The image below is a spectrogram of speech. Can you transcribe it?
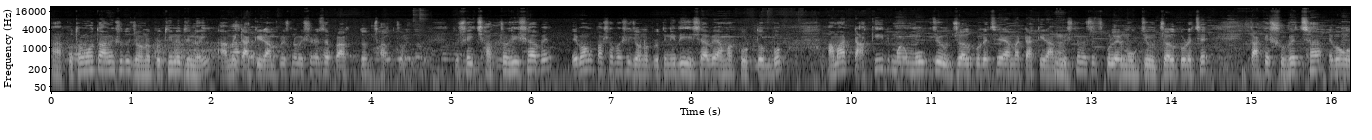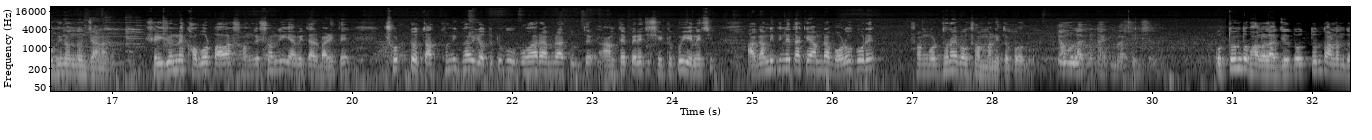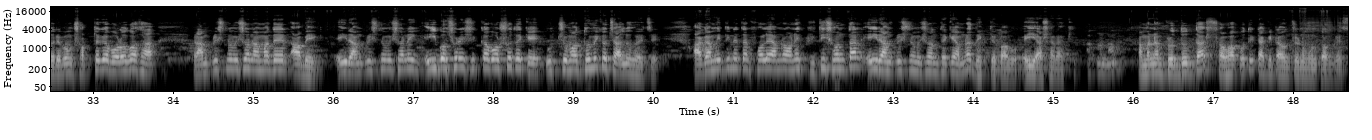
হ্যাঁ প্রথমত আমি শুধু জনপ্রতিনিধি নই আমি টাকি রামকৃষ্ণ মিশনের প্রাক্তন ছাত্র। তো সেই ছাত্র হিসাবে এবং পাশাপাশি জনপ্রতিনিধি হিসাবে আমার কর্তব্য আমার টাকির মুখ যে উজ্জ্বল করেছে আমার টাকি রামকৃষ্ণ মিশন স্কুলের মুখ যে উজ্জ্বল করেছে তাকে শুভেচ্ছা এবং অভিনন্দন জানানো। সেই জন্যে খবর পাওয়ার সঙ্গে সঙ্গেই আমি তার বাড়িতে ছোট্ট তাৎক্ষণিকভাবে যতটুকু উপহার আমরা তুলতে আনতে পেরেছি সেটুকুই এনেছি। আগামী দিনে তাকে আমরা বড় করে সংবর্ধনা এবং সম্মানিত করব। কেমন লাগবে টাকিবাসী হিসেবে? অত্যন্ত ভালো লাগছে তো অত্যন্ত আনন্দের। এবং সবথেকে বড় কথা রামকৃষ্ণ মিশন আমাদের আবেগ। এই রামকৃষ্ণ মিশনে এই বছরের শিক্ষাবর্ষ থেকে উচ্চ মাধ্যমিকও চালু হয়েছে। আগামী দিনে তার ফলে আমরা অনেক কৃতি সন্তান এই রামকৃষ্ণ মিশন থেকে আমরা দেখতে পাবো এই আশা রাখি। আপনার নাম? আমার নাম প্রদ্যুৎ দাস সভাপতি টাকি টাউন তৃণমূল কংগ্রেস।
